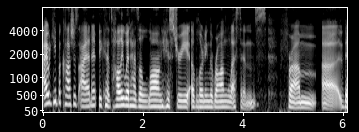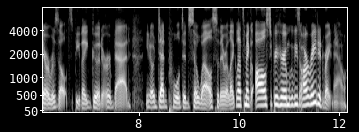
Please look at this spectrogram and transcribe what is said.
I would keep a cautious eye on it because Hollywood has a long history of learning the wrong lessons from uh, their results, be they good or bad. You know, Deadpool did so well, so they were like, let's make all superhero movies R rated right now.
